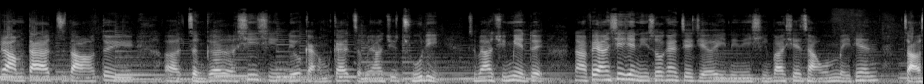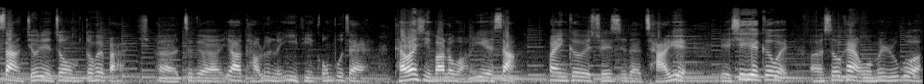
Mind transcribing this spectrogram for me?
让我们大家知道对于呃整个的新型流感我们该怎么样去处理。怎么样去面对？那非常谢谢您收看这节二一零零情报现场。我们每天早上九点钟，我们都会把呃这个要讨论的议题公布在台湾醒报的网页上，欢迎各位随时的查阅。也谢谢各位呃收看。我们如果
